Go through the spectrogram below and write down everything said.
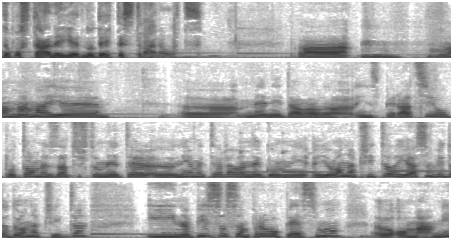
da postane jedno dete stvaralac? Pa, moja mama je meni davala inspiraciju po tome zato što me te, uh, nije me terala nego mi je ona čitala i ja sam video da ona čita i napisao sam prvu pesmu uh, o mami,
